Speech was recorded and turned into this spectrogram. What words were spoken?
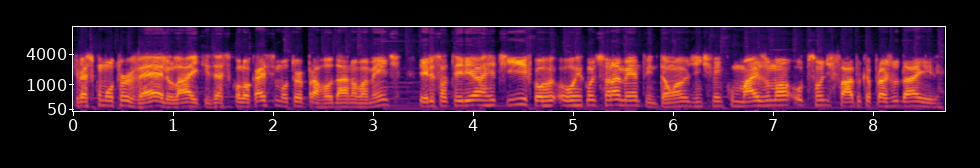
tivesse com um motor velho lá e quisesse colocar esse motor para rodar novamente, ele só teria retífica ou, ou recondicionamento. Então a gente vem com mais uma opção de fábrica para ajudar ele.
